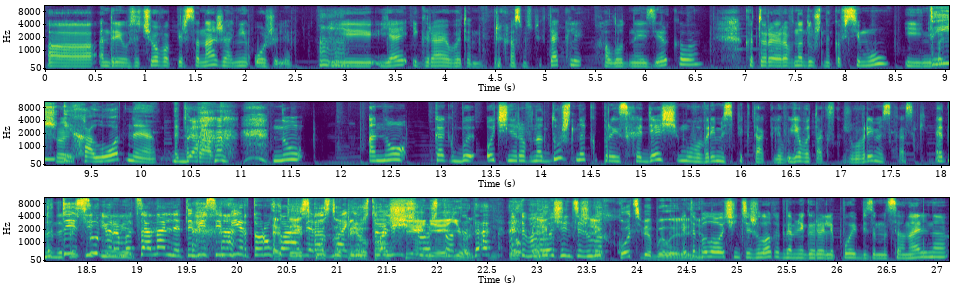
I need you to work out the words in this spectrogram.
а, Андрея Усачева персонажи, они ожили. И я играю в этом прекрасном спектакле «Холодное зеркало», которое равнодушно ко всему. И небольшой... Ты и холодная? Это Да. как? Ну, оно как бы очень равнодушно к происходящему во время спектакля. Я вот так скажу, во время сказки. Это Да ты супер эмоциональная, ты весь эфир то руками Это искусство размахиваешь, то ли еще перевоплощения, что-то, Юль. да? Это было очень тяжело. Легко тебе было или Это нет? было очень тяжело, когда мне говорили, пой безэмоционально,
